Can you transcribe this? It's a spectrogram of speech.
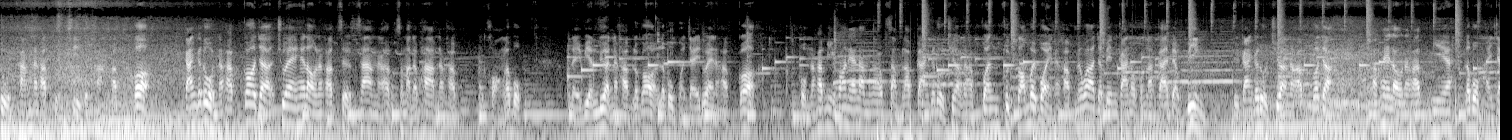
ศูนย์ครั้งนะครับ ถึง 40 ครั้งครับ ก็การกระโดดนะครับ ก็จะช่วยให้เรานะครับเสริมสร้างนะครับสมรรถภาพนะครับของระบบไหลเวียนเลือดนะครับ แล้วก็ระบบหัวใจด้วยนะครับ ก็ ผมนะครับมีข้อแนะนำนะครับสำหรับการกระโดดเชือกนะครับ ควรฝึกซ้อมบ่อยๆนะครับไม่ว่าจะเป็นการออกกำลังกายแบบวิ่ง หรือการกระโดดเชือกนะครับ ก็จะทำให้เรานะครับมีระบบหายใจ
